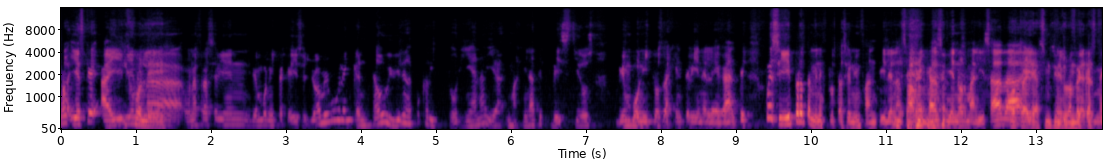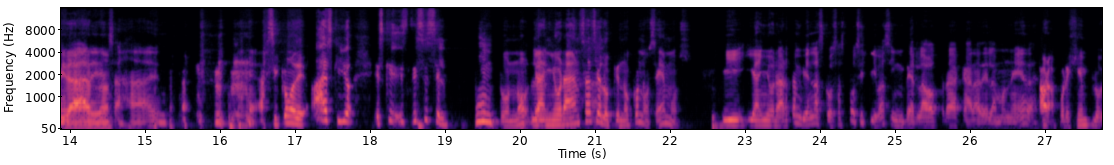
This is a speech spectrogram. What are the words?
No, y es que ahí Híjole. viene una, una frase bien, bien bonita que dice, yo a mí me hubiera encantado vivir en la época victoriana y era- imagínate vestidos bien bonitos, la gente bien elegante. Pues sí, pero también explotación infantil en las fábricas bien normalizada. O traerías un cinturón de castidad, ¿no? Ajá. Así como de, ah, es que yo, es que es- ese es el punto, ¿no? La añoranza hacia lo que no conocemos. Y, y añorar también las cosas positivas sin ver la otra cara de la moneda. Ahora, por ejemplo,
